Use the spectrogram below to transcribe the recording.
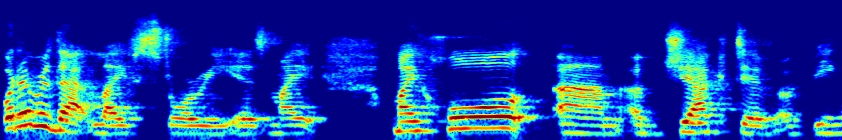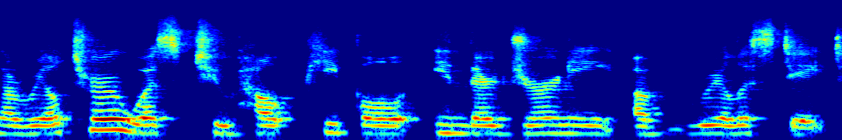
whatever that life story is. My my whole um, objective of being a realtor was to help people in their journey of real estate.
